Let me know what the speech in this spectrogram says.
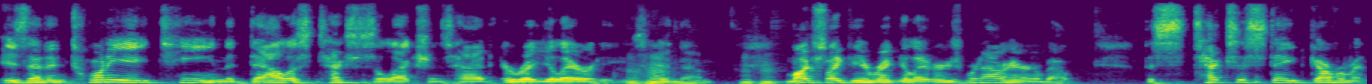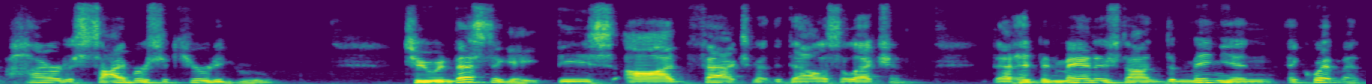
is that in 2018, the Dallas, Texas elections had irregularities mm-hmm. in them, mm-hmm. much like the irregularities we're now hearing about. The Texas state government hired a cybersecurity group to investigate these odd facts about the Dallas election that had been managed on Dominion equipment.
